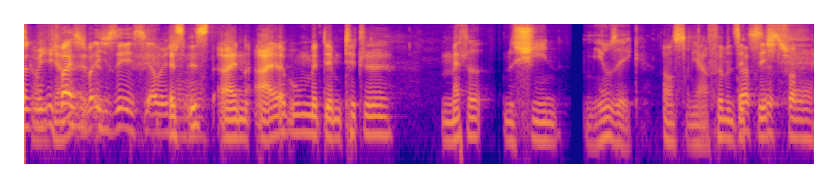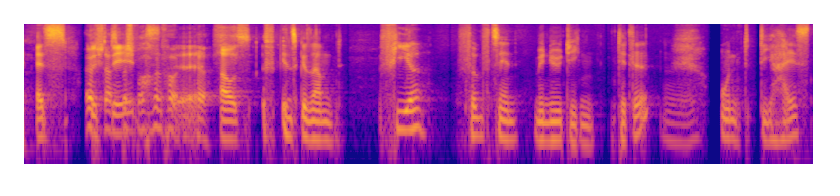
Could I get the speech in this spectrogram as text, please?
also, kommt. ich, ich Ja. weiß es, weil ich sehe es, aber ich. Es ist ein Album mit dem Titel Metal Machine Music aus dem Jahr 75. Das ist schon es besteht besprochen worden, äh, ja. aus insgesamt vier 15-minütigen Titel Mhm. und die heißen,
